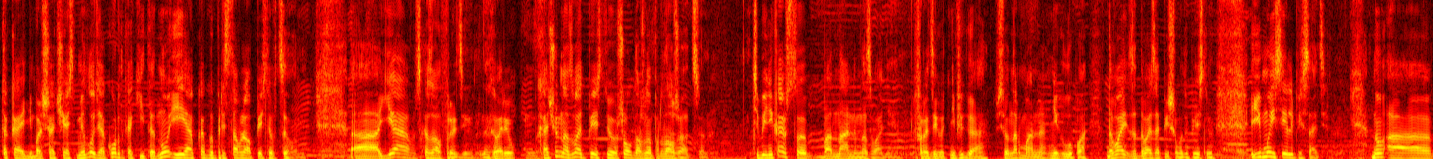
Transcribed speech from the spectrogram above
такая небольшая часть мелодии, аккорды какие-то. Ну, и я как бы представлял песню в целом. А, я сказал Фредди, говорю, хочу назвать песню «Шоу должно продолжаться». Тебе не кажется банальным название? Фредди говорит, нифига, все нормально, не глупо. Давай, за- давай запишем эту песню. И мы сели писать. Ну, а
